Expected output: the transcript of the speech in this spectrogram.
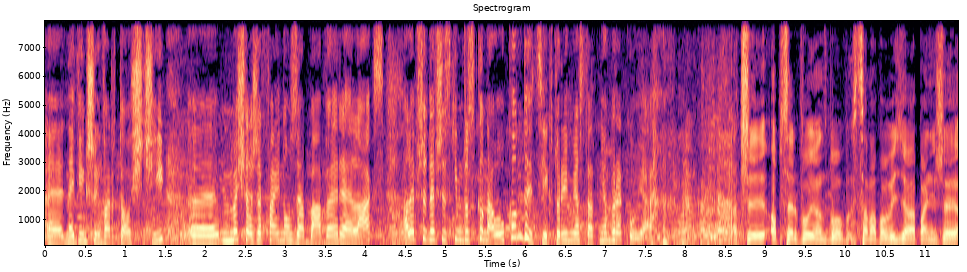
e, największych wartości. E, myślę, że fajną zabawę, relaks, ale przede wszystkim doskonałą kondycję, której mi ostatnio brakuje. A czy obserwując, bo sama powiedziała Pani, że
